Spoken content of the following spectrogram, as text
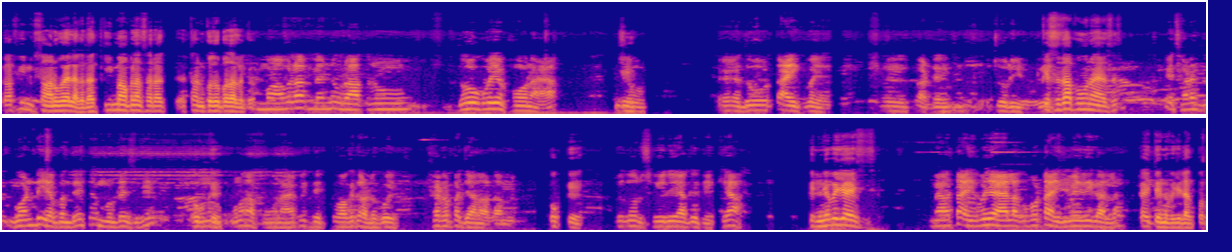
ਕਾਫੀ ਨੁਕਸਾਨ ਹੋਇਆ ਲੱਗਦਾ। ਕੀ ਮਾਮਲਾ ਸਾਰਾ? ਤੁਹਾਨੂੰ ਕਦੋਂ ਪਤਾ ਲੱਗਾ? ਮਾਮਲਾ ਮੈਨੂੰ ਰਾਤ ਨੂੰ 2 ਵਜੇ ਫੋਨ ਆਇਆ। ਜੀ। ਜੋ, ਇਹ ਦੋ 2:30 ਵਜੇ ਤੁਹਾਡੇ ਚੋਰੀ ਹੋ ਗਈ। ਕਿਸ ਦਾ ਫੋਨ ਆਇਆ ਸਰ ਇਹ ਸਾਡੇ ਗੁਆਂਢੀ ਆ ਬੰਦੇ ਤੇ ਮੁੰਡੇ ਸੀਗੇ। ਉਹਨਾਂ- Okay. ਉਹਨਾਂ ਦਾ ਫੋਨ ਆਇਆ ਵੀ ਦੇਖੋ ਆ ਕੇ ਤੁਹਾਡੇ ਕੋਈ ਸ਼ਟਰ ਭੱਜਾ ਲਾਦਾ ਮੈਂ। ਓਕੇ ਜਦੋਂ ਸਵੇਰੇ ਆ ਕੇ ਦੇਖਿਆ। ਕਿੰਨੇ ਵਜੇ ਆਏ ਸੀ ਮੈਂ 2:30 ਵਜੇ ਆਇਆ ਲਗਭਗ 2:30 ਵਜੇ ਦੀ ਗੱਲ ਆ। ਢਾਈ ਤਿੰਨ ਵਜੇ ਲਗਭਗ।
